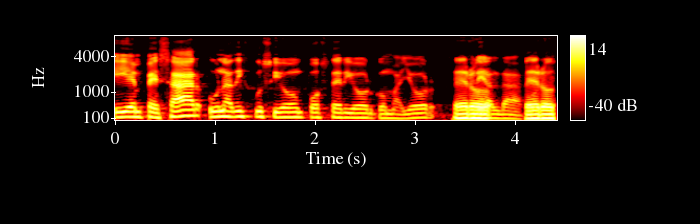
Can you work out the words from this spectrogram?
y empezar una discusión posterior con mayor Pero, frialdad. pero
